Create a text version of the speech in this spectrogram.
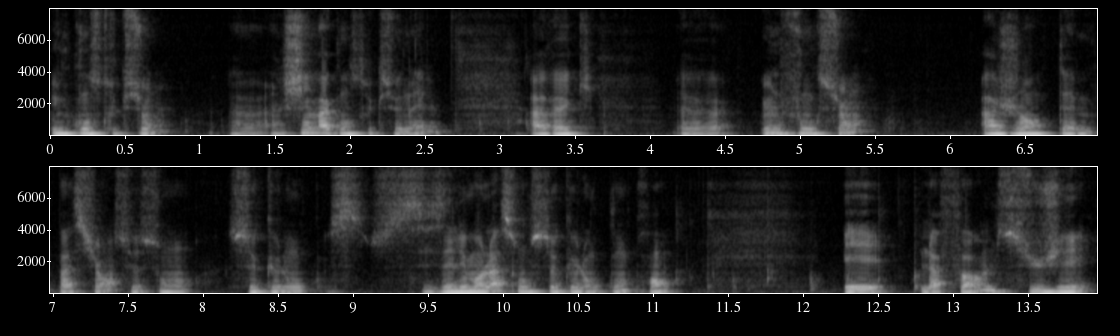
une construction, un schéma constructionnel, avec une fonction, agent, thème, patient, ce sont ces éléments-là sont ce que l'on comprend, et la forme, sujet,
